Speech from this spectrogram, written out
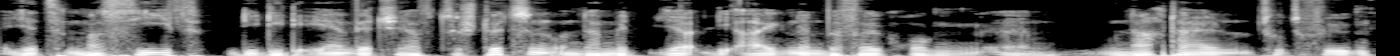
jetzt massiv die DDR-Wirtschaft zu stützen und damit ja die eigenen Bevölkerung äh, Nachteilen zuzufügen,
